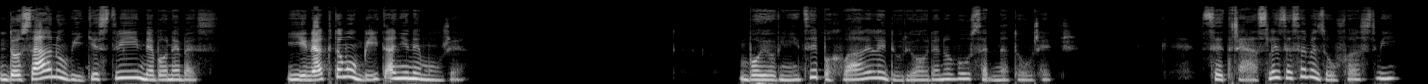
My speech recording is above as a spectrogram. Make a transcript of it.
Dosáhnu vítězství nebo nebes. Jinak tomu být ani nemůže. Bojovníci pochválili Duryodanovou sednatou řeč. Setřásli ze sebe zoufalství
